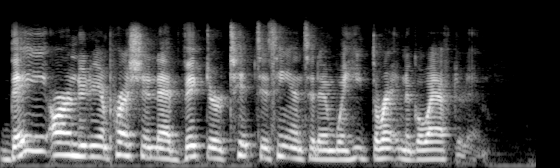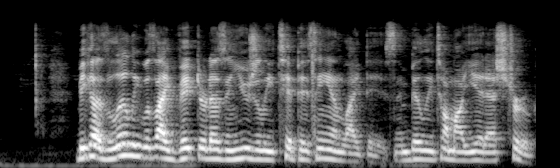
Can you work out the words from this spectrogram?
they are under the impression that Victor tipped his hand to them when he threatened to go after them. Because Lily was like, Victor doesn't usually tip his hand like this. And Billy talking about, yeah, that's true.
